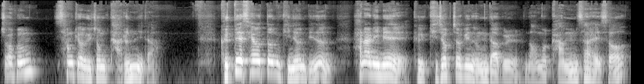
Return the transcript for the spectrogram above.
조금 성격이 좀 다릅니다. 그때 세웠던 기념비는 하나님의 그 기적적인 응답을 너무 감사해서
